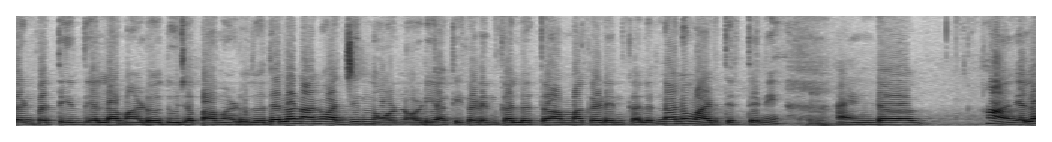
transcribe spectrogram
ಗಣಪತಿ ಎಲ್ಲಾ ಮಾಡೋದು ಜಪ ಮಾಡೋದು ಅದೆಲ್ಲ ನಾನು ಅಜ್ಜಿಗ್ ನೋಡ್ ನೋಡಿ ಅಕ್ಕಿ ಕಡೆಯಿಂದ ಕಲತ್ ಅಮ್ಮ ಕಡೆಯಿಂದ ಕಲತ್ ನಾನು ಮಾಡ್ತಿರ್ತೇನೆ. ಅಂಡ್ ಹಾ ಎಲ್ಲ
